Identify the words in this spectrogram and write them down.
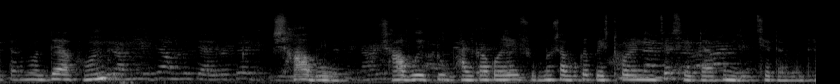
এটার মধ্যে এখন সাবু। সাবু একটু হালকা করে শুকনো সাবুকে পেস্ট করে নিয়েছে, সেটা এখন দিচ্ছে এটার মধ্যে।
